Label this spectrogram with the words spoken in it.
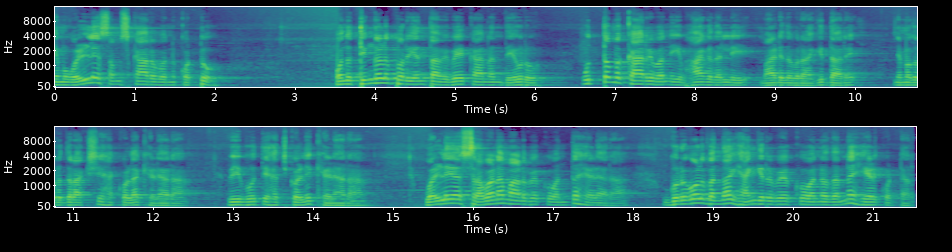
ನಿಮಗೆ ಒಳ್ಳೆಯ ಸಂಸ್ಕಾರವನ್ನು ಕೊಟ್ಟು ಒಂದು ತಿಂಗಳ ಪರ್ಯಂತ ವಿವೇಕಾನಂದ ದೇವರು ಉತ್ತಮ ಕಾರ್ಯವನ್ನು ಈ ಭಾಗದಲ್ಲಿ ಮಾಡಿದವರಾಗಿದ್ದಾರೆ. ನಿಮಗೆ ರುದ್ರಾಕ್ಷಿ ಹಾಕ್ಕೊಳ್ಳಕ್ಕೆ ಹೇಳ್ಯಾರ, ವಿಭೂತಿ ಹಚ್ಕೊಳ್ಳಿಕ್ಕೆ ಹೇಳ್ಯಾರ, ಒಳ್ಳೆಯ ಶ್ರವಣ ಮಾಡಬೇಕು ಅಂತ ಹೇಳ್ಯಾರ, ಗುರುಗಳು ಬಂದಾಗ ಹೆಂಗಿರಬೇಕು ಅನ್ನೋದನ್ನು ಹೇಳಿಕೊಟ್ಟಾರ.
